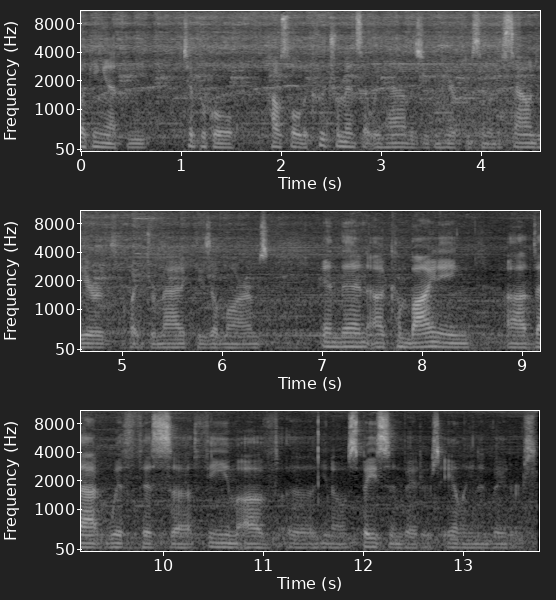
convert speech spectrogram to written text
looking at the typical household accoutrements that we have, as you can hear from some of the sound here. It's quite dramatic, these alarms. And then uh, combining uh, that with this uh, theme of, uh, you know, space invaders, alien invaders.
